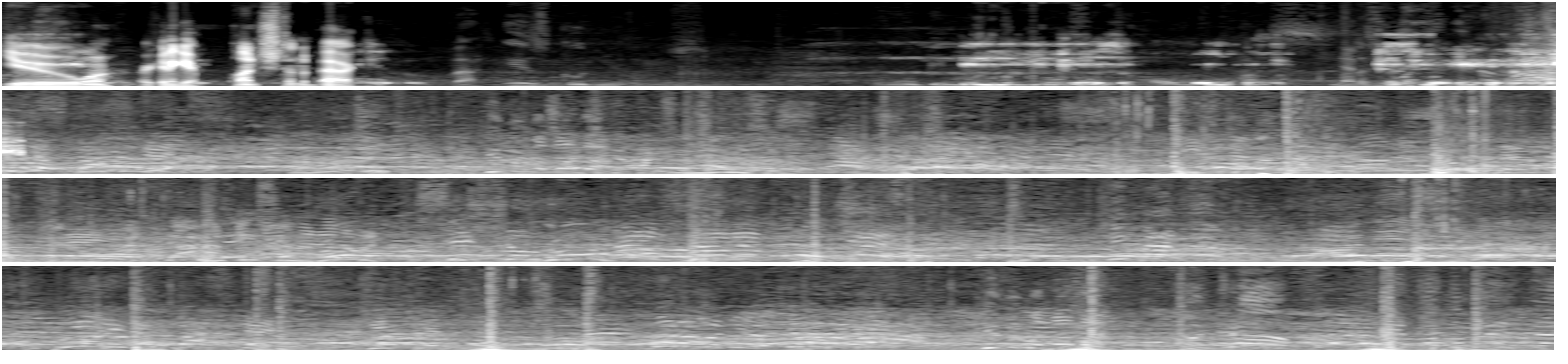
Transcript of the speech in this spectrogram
You are going to get punched in the back.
